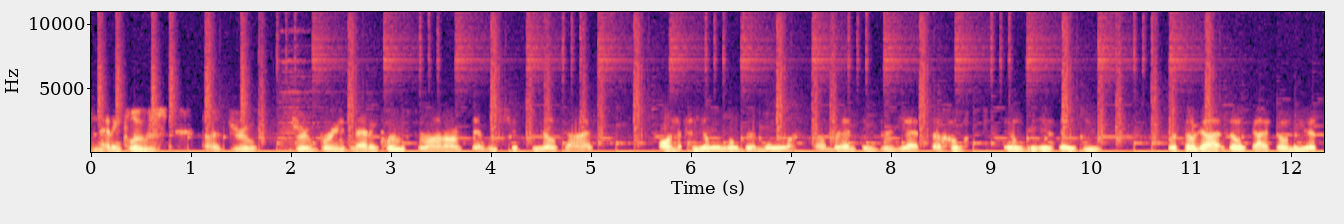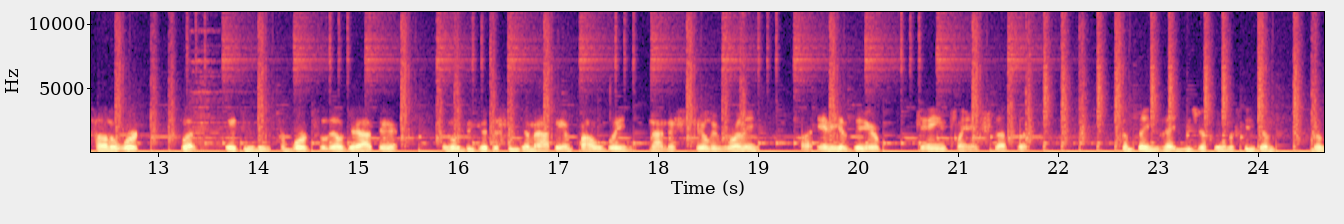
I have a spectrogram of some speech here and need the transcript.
And that includes uh, Drew Drew Brees, and that includes Terron Armstead. We should see those guys on the field a little bit more. Um, we haven't seen Drew yet, so it'll be his debut. But those guys, those guys don't need a ton of work, but they do need some work, so they'll get out there. And it'll be good to see them out there and probably not necessarily running uh, any of their game plan stuff, but some things that you just want to see them you know,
